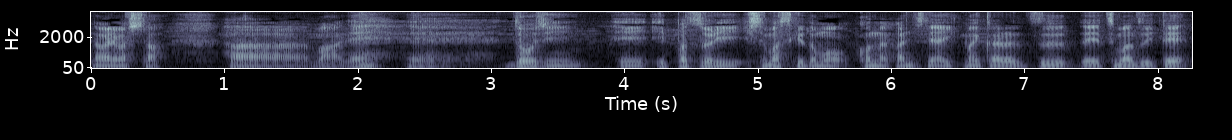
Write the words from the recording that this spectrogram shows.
流れました。はー、まあね、えー、同時に、えー一発撮りしてますけども、こんな感じで毎回変わらず、えーつまずいて、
